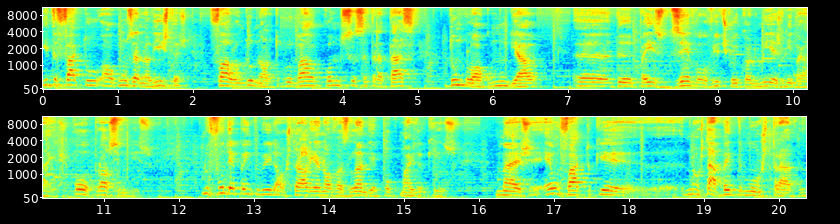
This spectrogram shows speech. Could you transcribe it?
E, de facto, alguns analistas falam do Norte global como se se tratasse de um bloco mundial uh, de países desenvolvidos com economias liberais, ou próximo disso. No fundo, é para incluir a Austrália e a Nova Zelândia, pouco mais do que isso. Mas é um facto que eh, não está bem demonstrado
